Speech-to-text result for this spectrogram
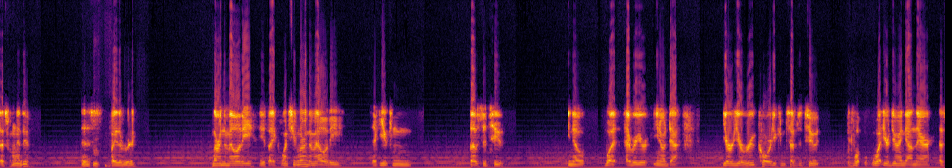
that's what I'm gonna do. Is hmm. play the root, learn the melody. He's like, once you learn the melody, like you can substitute, you know, whatever your you know down your your root chord. You can substitute what what you're doing down there as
